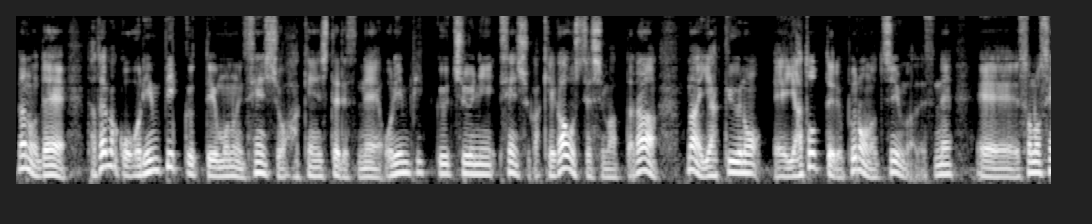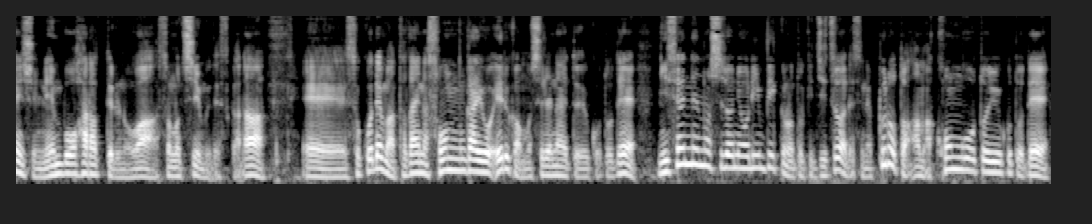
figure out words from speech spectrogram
なので、例えばこうオリンピックっていうものに選手を派遣してですね、オリンピック中に選手が怪我をしてしまったら、まあ野球の、えー、雇ってるプロのチームはですね、えー、その選手に年俸を払ってるのはそのチームですから、えー、そこでまあ多大な損害を得るかもしれないということで、2000年のシドニーオリンピックの時、実はですね、プロとアマ混合ということで、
